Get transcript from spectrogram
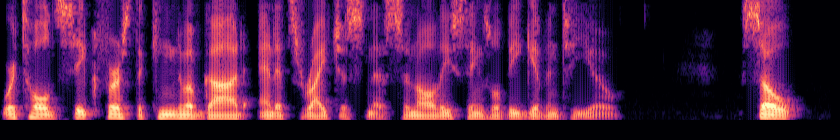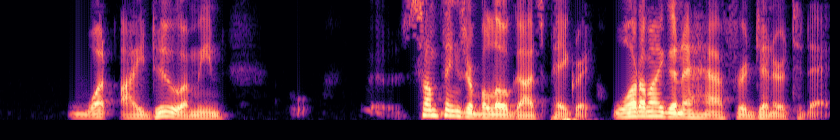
We're told, seek first the kingdom of God and its righteousness, and all these things will be given to you. So what I do, I mean, some things are below God's pay grade. What am I going to have for dinner today?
